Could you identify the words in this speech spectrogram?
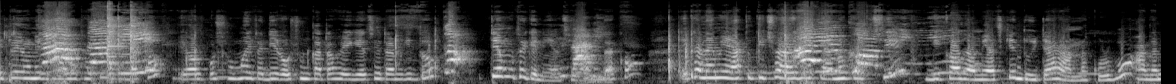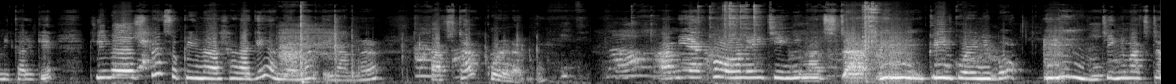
এটাই অনেক ভালো থাকে। দেখো, এই অল্প সময় এটা দিয়ে রসুন কাটা হয়ে গেছে। এটা আমি কিন্তু টেমু থেকে নিয়েছিলাম দেখো, এখানে আমি এত কিছু আয়োজন কেন করছি? বিকজ আমি আজকে দুইটা রান্না করব। আগামীকালকে ক্লিনার আসবে সো ক্লিনার আসার আগে আমি আমার এই রান্নার কাজটা করে রাখব। আমি এখন এই চিংড়ি মাছটা ক্লিন করে নিব। চিংড়ি মাছটা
